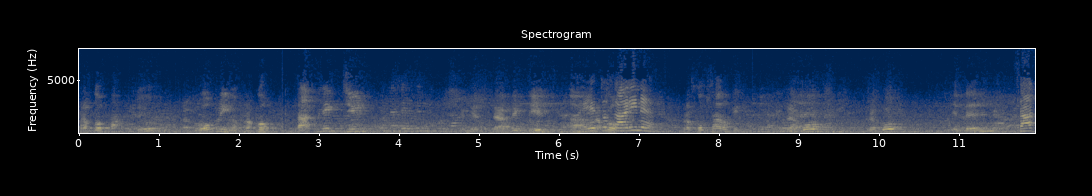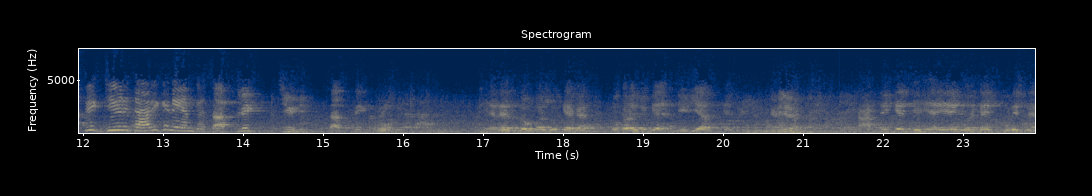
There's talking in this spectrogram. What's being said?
પ્રકોપમાં પ્રકોપ નહીં પ્રકોપ તાત્વિક ચીડ તાત્વિક ચીજ એ તો સારી ને પ્રકોપ સારો કે પ્રકોપ પ્રકોપ એટલે સાત્વિક ચીડ સારી કે નહીં એમ કે? સાત્વિક ચીડ સાત્વિક ક્રોધ. એને લોકો શું કે લોકો શું કે ચીડિયા કે સાત્વિક ચીડિયા એ ગુરે કઈ પુરુષને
